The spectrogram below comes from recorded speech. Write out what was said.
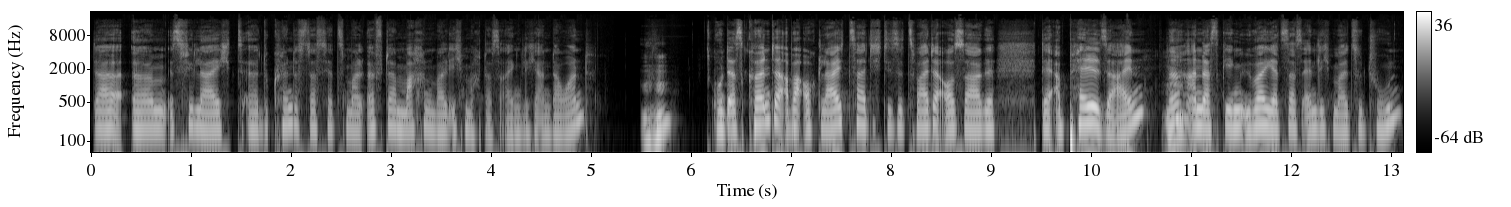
Da ähm, ist vielleicht, äh, du könntest das jetzt mal öfter machen, weil ich mache das eigentlich andauernd. Und das könnte aber auch gleichzeitig diese zweite Aussage der Appell sein, ne, an das Gegenüber, jetzt das endlich mal zu tun.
